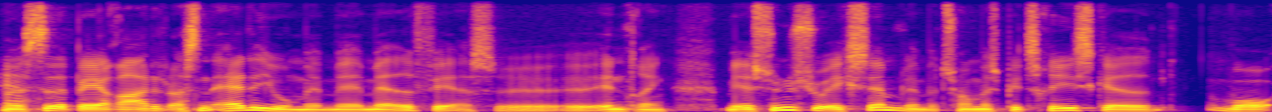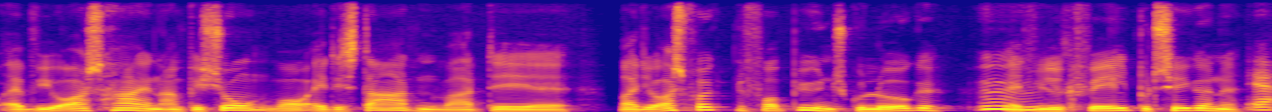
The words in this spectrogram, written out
når jeg sidder bag rattet. Og sådan er det jo med, med, med adfærdsændring. Øh. Men jeg synes jo eksemplet med Thomas Petrisgade, hvor at vi også har en ambition, hvor at i starten var det, øh, var det jo også frygten for, at byen skulle lukke, mm-hmm. at vi ville kvæle butikkerne, Ja.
